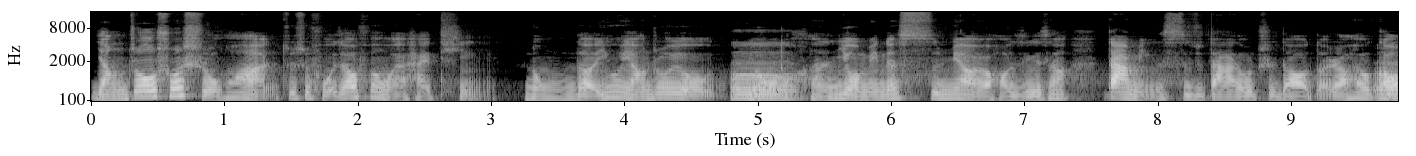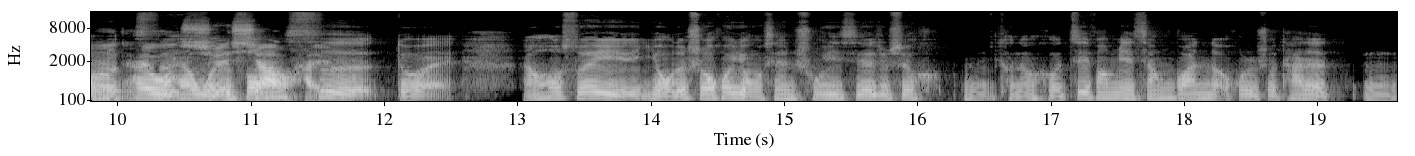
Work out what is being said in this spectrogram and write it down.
扬州，说实话，就是佛教氛围还挺。浓的，因为扬州有有很有名的寺庙，有好几个，像大明寺就大家都知道的，然后还有高明寺，还有文峰寺，对，然后所以有的时候会涌现出一些就是嗯，可能和这方面相关的，或者说他的嗯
